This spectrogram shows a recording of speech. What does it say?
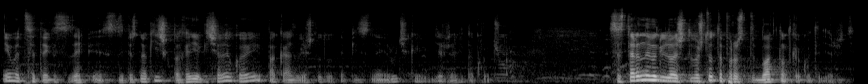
И вот с этой записной книжкой подходили к человеку и показывали, что тут написано, и ручкой держали так ручку. Со стороны выглядело, что вы что-то просто блокнот какой-то держите.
